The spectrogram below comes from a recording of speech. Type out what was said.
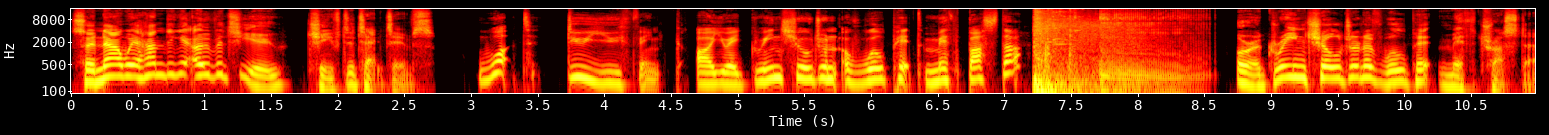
So now we're handing it over to you, Chief Detectives. What do you think? Are you a Green Children of Woolpit mythbuster? Or a Green Children of Woolpit myth truster?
